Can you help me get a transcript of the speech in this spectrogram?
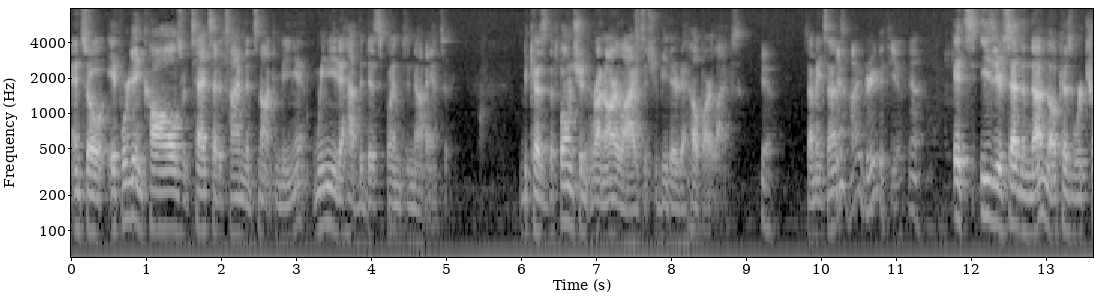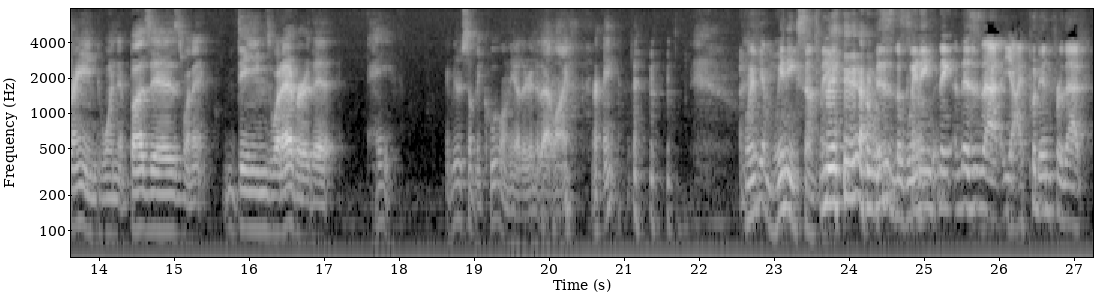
and so if we're getting calls or texts at a time that's not convenient, we need to have the discipline to not answer, because the phone shouldn't run our lives; it should be there to help our lives. Yeah. Does that make sense? Yeah, I agree with you. Yeah. it's easier said than done though because we're trained when it buzzes when it dings whatever that hey maybe there's something cool on the other end of that line right Maybe I'm winning something. I'm this is the winning something. thing. This is that. Yeah, I put in for that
